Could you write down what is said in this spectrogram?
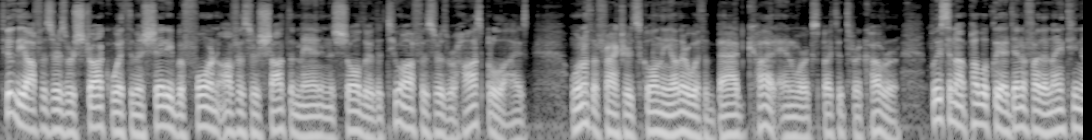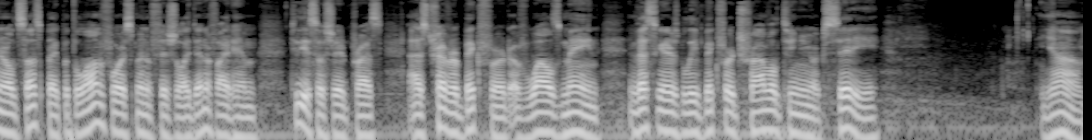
Two of the officers were struck with the machete before an officer shot the man in the shoulder. The two officers were hospitalized, one with a fractured skull and the other with a bad cut, and were expected to recover. Police did not publicly identify the 19 year old suspect, but the law enforcement official identified him to the Associated Press as Trevor Bickford of Wells, Maine. Investigators believe Bickford traveled to New York City. Yeah.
